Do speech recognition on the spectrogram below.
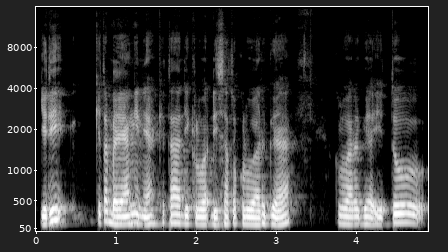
Jadi kita bayangin ya, kita di keluar di satu keluarga, keluarga itu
